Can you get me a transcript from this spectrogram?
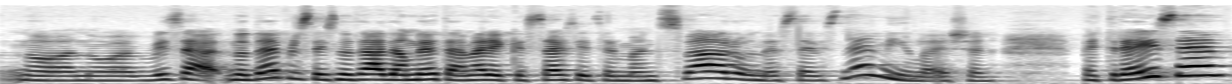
no, no, visā, no depresijas, no tādām lietām, arī, kas saistīts ar manu svaru un ar sevis nemīlēšanu. Bet reizēm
